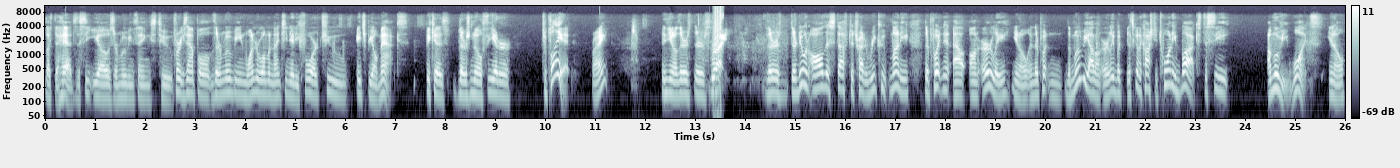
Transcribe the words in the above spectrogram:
like the heads the ceos are moving things to for example they're moving wonder woman 1984 to hbo max because there's no theater to play it, right? And you know, there's there's Right. there's they're doing all this stuff to try to recoup money. They're putting it out on early, you know, and they're putting the movie out on early, but it's going to cost you 20 bucks to see a movie once, you know,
